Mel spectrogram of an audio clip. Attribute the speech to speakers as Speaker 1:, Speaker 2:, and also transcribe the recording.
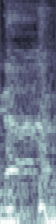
Speaker 1: Navidad.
